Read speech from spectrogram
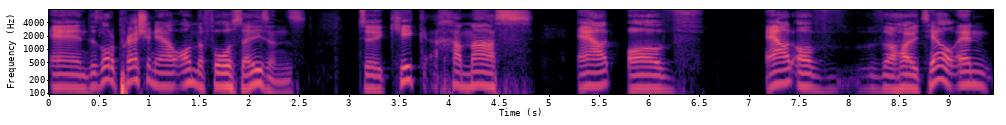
and there's a lot of pressure now on the Four Seasons to kick Hamas out of out of the hotel. And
